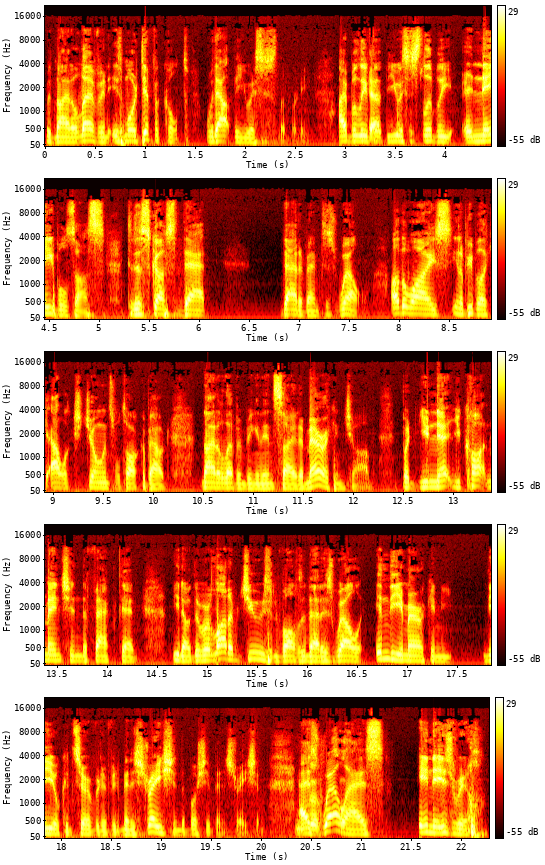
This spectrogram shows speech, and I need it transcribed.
with 9/11, is more difficult without the USS Liberty. I believe that the USS Liberty enables us to discuss that that event as well. Otherwise, you know, people like Alex Jones will talk about 9/11 being an inside American job, but you ne- you can't mention the fact that you know there were a lot of Jews involved in that as well in the American neoconservative administration, the Bush administration, as well as in Israel.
